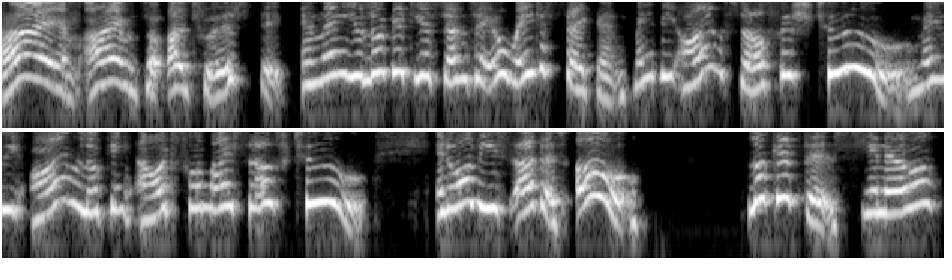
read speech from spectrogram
I am, I am so altruistic. And then you look at yourself and say, oh, wait a second, maybe I'm selfish too. Maybe I'm looking out for myself too. And all these others, oh, look at this, you know,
